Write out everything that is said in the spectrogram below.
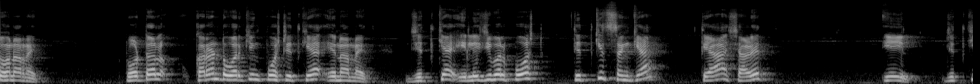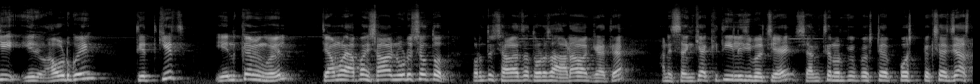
होणार नाहीत. टोटल करंट वर्किंग पोस्ट इतक्या येणार नाहीत. जितक्या इलिजिबल पोस्ट तितकीच संख्या त्या शाळेत येईल. जितकी आउटगोईंग तितकीच इन्कमिंग होईल. त्यामुळे आपण शाळा निवडू शकतो. परंतु शाळाचा थोडासा आढावा घ्या त्या. आणि संख्या किती इलिजिबलची आहे? सँक्शन वर्किंग पोस्ट पोस्टपेक्षा जास्त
